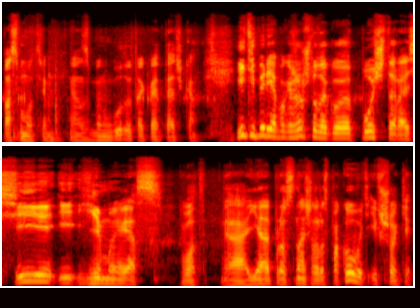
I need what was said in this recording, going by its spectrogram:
Посмотрим. С Бенгуда такая тачка. И теперь я покажу, что такое Почта России и ЕМС. Вот. А, я просто начал распаковывать и в шоке.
